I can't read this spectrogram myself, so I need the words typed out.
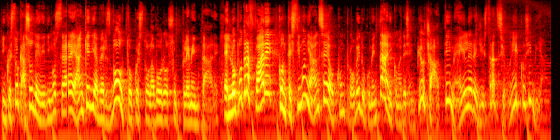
In questo caso deve dimostrare anche di aver svolto questo lavoro supplementare e lo potrà fare con testimonianze o con prove documentali come ad esempio chat, email, registrazioni e così via.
